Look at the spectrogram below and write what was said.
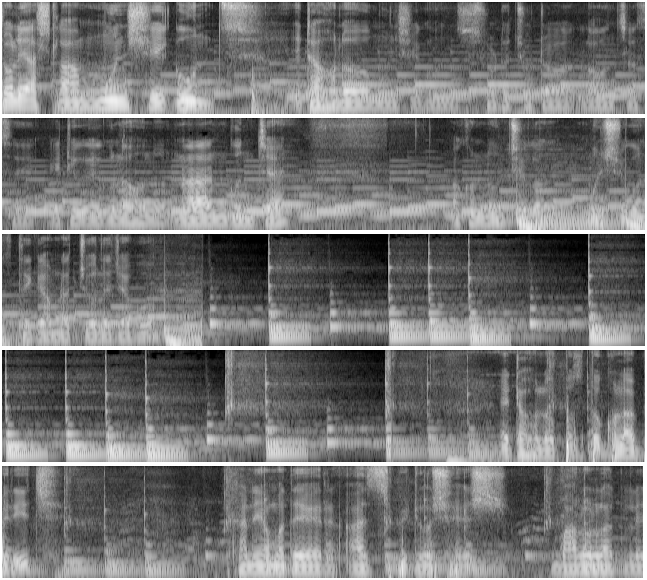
চলে আসলাম মুন্সিগঞ্জ। এটা হলো মুন্সিগঞ্জ, ছোট ছোট লঞ্চ আছে। এটি এগুলো হলো নারায়ণগঞ্জ। যায় এখন মুন্সিগঞ্জ মুন্সিগঞ্জ থেকে আমরা চলে যাব। এটা হলো পোস্তখোলা ব্রিজ। এখানে আমাদের আজ ভিডিও শেষ। ভালো লাগলে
